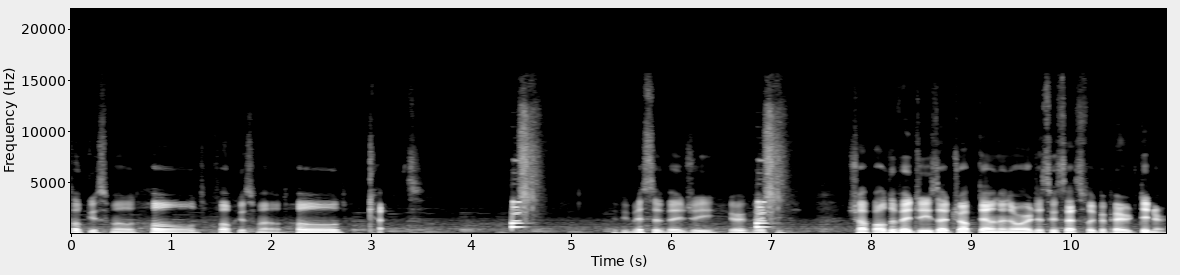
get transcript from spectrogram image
Focus mode, hold. Focus mode, hold. Cut. If you miss a veggie, you're a veggie. Chop all the veggies that drop down in order to successfully prepare dinner.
